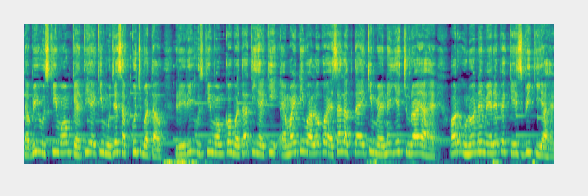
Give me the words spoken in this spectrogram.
तभी उसकी मोम कहती है कि मुझे सब कुछ बताओ। रीरी उसकी मोम को बताती है कि एमआईटी वालों को ऐसा लगता है कि मैंने ये चुराया है और उन्होंने मेरे पे केस भी किया है।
